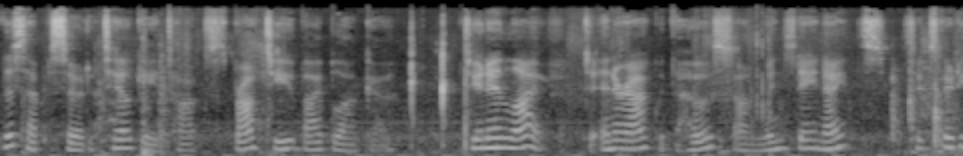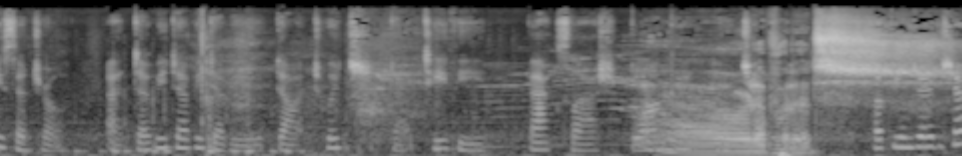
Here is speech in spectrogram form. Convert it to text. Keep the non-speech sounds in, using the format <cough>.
This episode of Tailgate Talks is brought to you by Blanca. Tune in live to interact with the hosts on Wednesday nights, 6.30 Central, at www.twitch.tv backslash Blanca. Uh, where'd I put it? Hope you enjoy the show.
